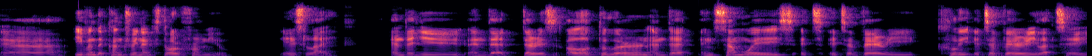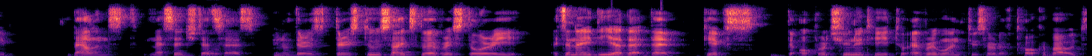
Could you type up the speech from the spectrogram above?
uh, even the country next door from you is like. And that you, and that there is a lot to learn, and that in some ways it's it's a very clear, it's a very let's say balanced message that Mm. says you know there's there's two sides to every story. It's an idea that that gives the opportunity to everyone to sort of talk about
